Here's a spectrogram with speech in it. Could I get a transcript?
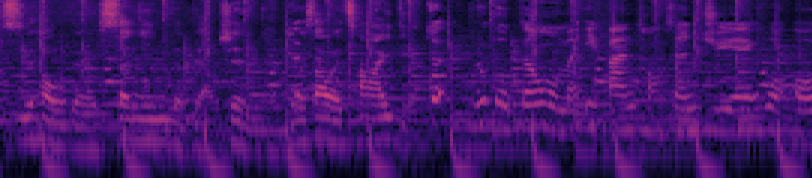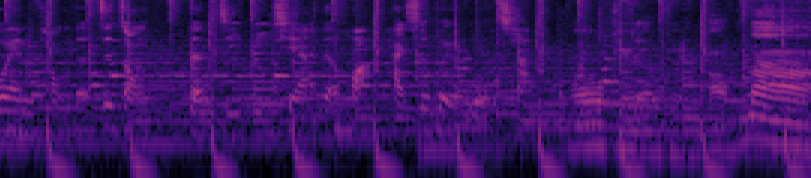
之后的声音的表现可能会稍微差一点。对，如果跟我们一般同声 GA 或 OM 同的这种等级比起来的话，还是会有落差。OK OK，好，那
